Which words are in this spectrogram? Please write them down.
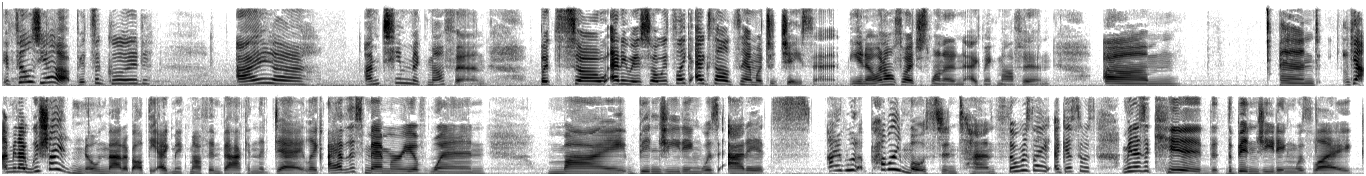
it fills you up. It's a good. I uh, I'm Team McMuffin. But so anyway, so it's like egg salad sandwich adjacent, you know. And also, I just wanted an egg McMuffin. Um, and yeah, I mean, I wish I had known that about the Egg McMuffin back in the day. Like, I have this memory of when my binge eating was at its, I would probably most intense. There was like, I guess it was, I mean, as a kid, the binge eating was like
